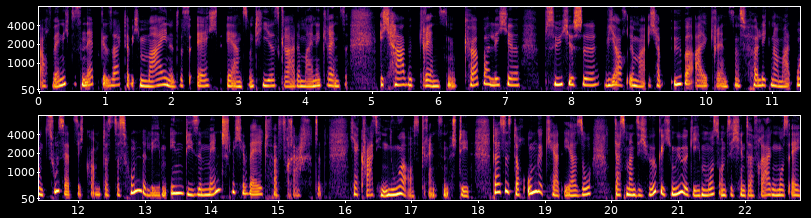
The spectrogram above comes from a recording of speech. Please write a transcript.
auch wenn ich das nett gesagt habe, ich meine das echt ernst und hier ist gerade meine Grenze. Ich habe Grenzen, körperliche, psychische, wie auch immer. Ich habe überall Grenzen, das ist völlig normal. Und zusätzlich kommt, dass das Hundeleben in diese menschliche Welt verfrachtet. ja quasi nur aus Grenzen besteht. Da ist es doch umgekehrt eher so, dass man sich wirklich Mühe geben muss und sich hinterfragen muss, ey,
